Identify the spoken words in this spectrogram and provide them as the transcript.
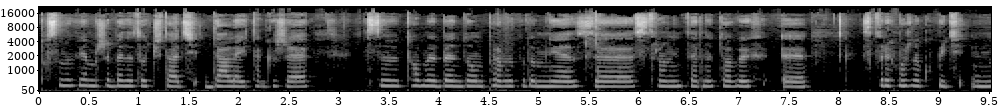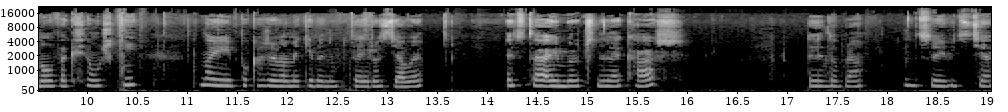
postanowiłam, że będę to czytać dalej, także następne tomy będą prawdopodobnie ze stron internetowych, y, z których można kupić nowe książki. No i pokażę Wam, jakie będą tutaj rozdziały. Tutaj Mroczny Lekarz. Y, Dobra, tutaj widzicie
